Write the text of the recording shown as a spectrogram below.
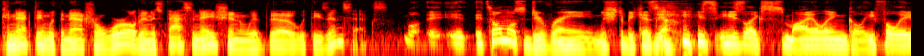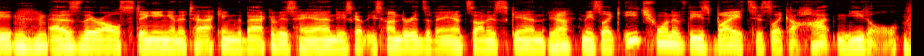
connecting with the natural world and his fascination with uh, with these insects. Well, it, it's almost deranged because yeah. he's he's like smiling gleefully as they're all stinging and attacking the back of his hand. He's got these hundreds of ants on his skin. Yeah. and he's like, each one of these bites is like a hot needle.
